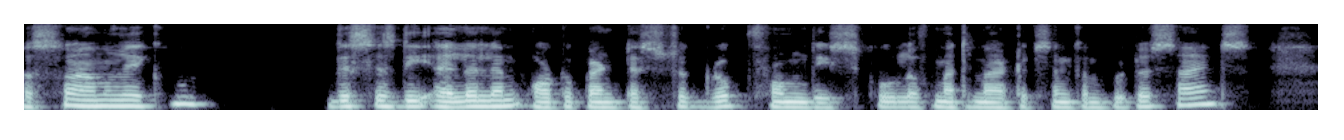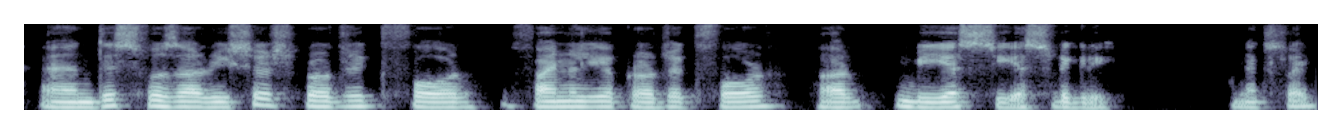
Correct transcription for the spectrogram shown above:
Assalamu alaikum. This is the LLM Auto Pen Tester group from the School of Mathematics and Computer Science. And this was our research project for final year project for our BScs degree. Next slide.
